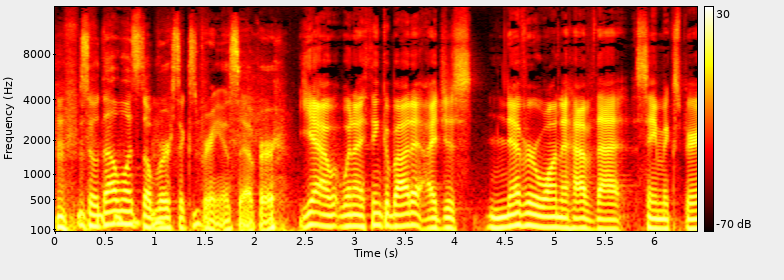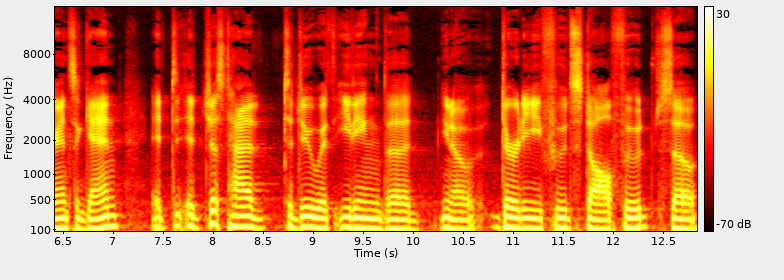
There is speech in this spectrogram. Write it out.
so that was the worst experience ever. Yeah, when I think about it, I just never want to have that same experience again. It it just had to do with eating the, you know, dirty food stall food. So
